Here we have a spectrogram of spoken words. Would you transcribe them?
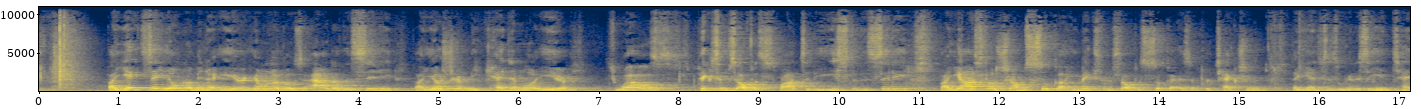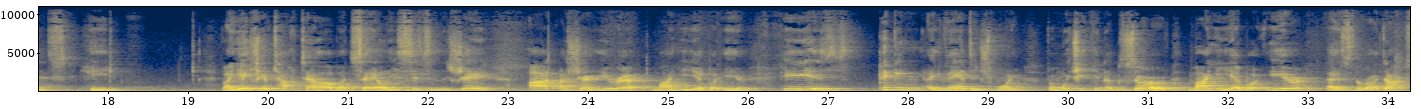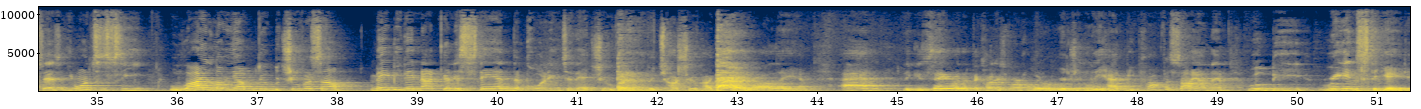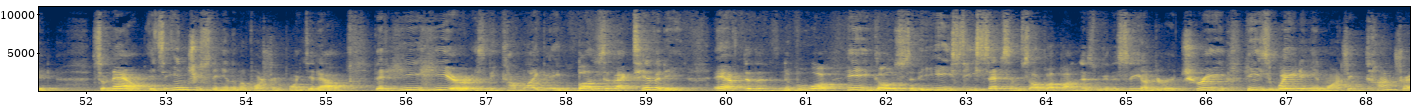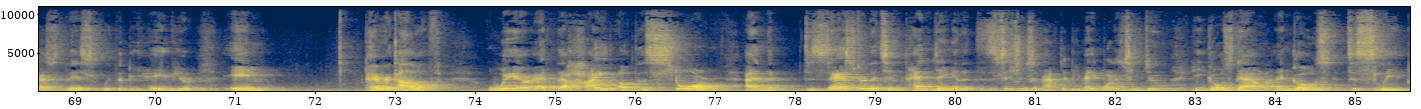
Vayetze Yonah min ha'ir, Yonah goes out of the city, By Vayoshev mikedem lo'ir, dwells picks himself a spot to the east of the city. Vayaslo Sham Sukkah. He makes himself a sukkah as a protection against, as we're going to see, intense heat. Vayeshev Tachteha Batseil. He sits in the shade. Ad Asher Yira Ma'yeh He is picking a vantage point from which he can observe Ma'yeh ear, as the Radak says. He wants to see Ulai lo yamdu. Maybe they're not going to stand according to their tshuva, ha'gzera aleihem. And the gezerah that the Kadosh Baruch Hu originally had me prophesy on them will be reinstigated. So now, it's interesting, and the Mepharshim pointed out, that he here has become like a buzz of activity. After the Nevuah, he goes to the east. He sets himself up on, as we're going to see, under a tree. He's waiting and watching. Contrast this with the behavior in Perak Aleph, where at the height of the storm and the disaster that's impending and that the decisions that have to be made, what does he do? He goes down and goes to sleep.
